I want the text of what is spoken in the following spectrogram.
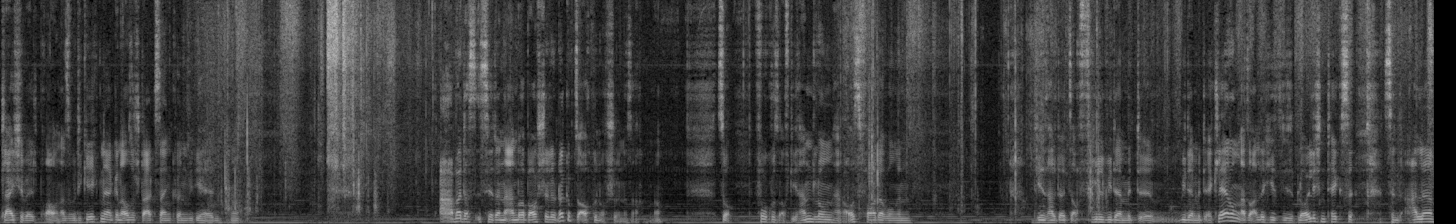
gleiche Welt brauchen. Also wo die Gegner genauso stark sein können wie die Helden. Ne? Aber das ist ja dann eine andere Baustelle da gibt es auch genug schöne Sachen. Ne? So, Fokus auf die Handlung, Herausforderungen. Hier ist halt jetzt auch viel wieder mit, äh, wieder mit Erklärungen. Also alle hier, diese bläulichen Texte sind alle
